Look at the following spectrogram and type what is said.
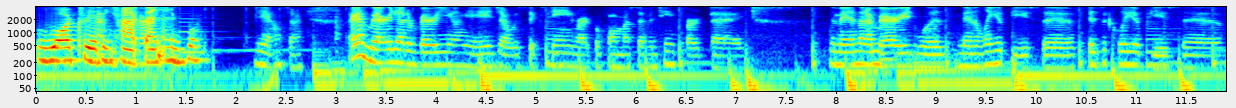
what really happened and what yeah i'm sorry. I got married at a very young age. I was 16 right before my 17th birthday. The man that i married was mentally abusive physically abusive.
